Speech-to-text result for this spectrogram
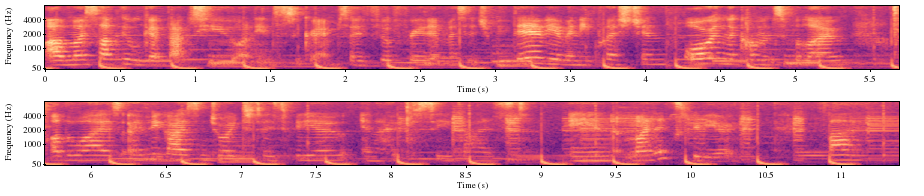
I most likely will get back to you on Instagram. So feel free to message me there if you have any questions or in the comments below. Otherwise, I hope you guys enjoyed today's video and I hope to see you guys in my next video. Bye.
